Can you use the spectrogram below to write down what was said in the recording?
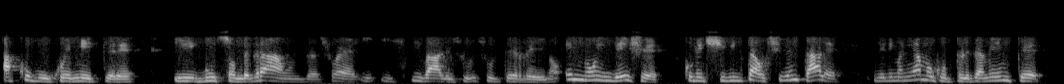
a comunque mettere i boots on the ground, cioè i, i stivali sul, sul terreno. E noi invece come civiltà occidentale ne rimaniamo completamente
